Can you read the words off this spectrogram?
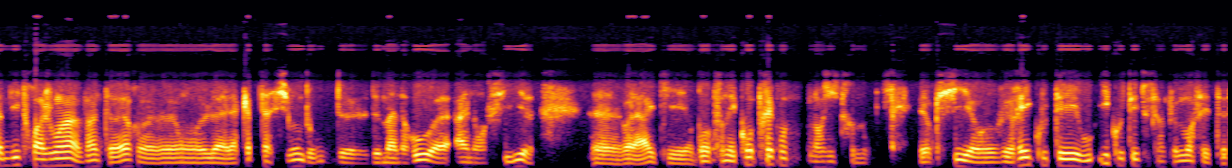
samedi 3 juin à 20h, la, captation donc de, de Manrou à Nancy. Euh, voilà, qui est, dont on est très content de l'enregistrement. Donc si on veut réécouter ou écouter tout simplement cette,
